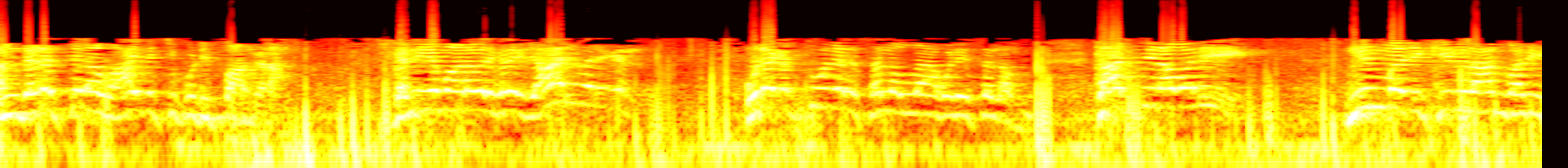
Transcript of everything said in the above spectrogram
அந்த இடத்துல வாய் வச்சு குடிப்பாங்களா? கண்ணியமானவர்களே யார் இவர்கள்? உலக தூதர் ஒளி செல்லம் காட்டின வழி நிம்மதிக்கு இதுதான் வழி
